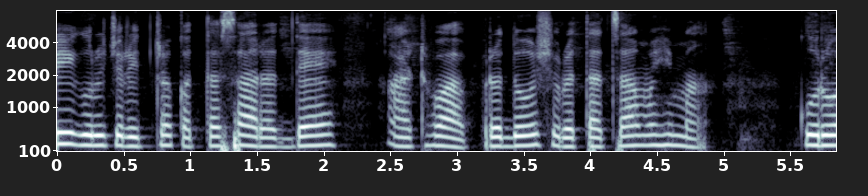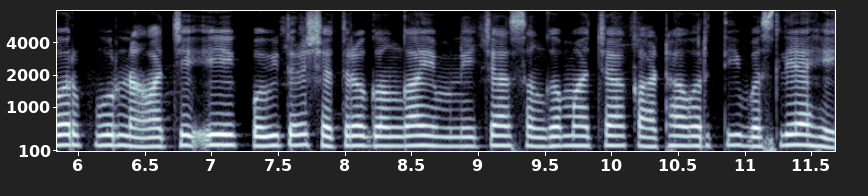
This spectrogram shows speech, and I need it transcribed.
श्री गुरुचरित्र कथासार अध्याय आठवा प्रदोष व्रताचा महिमा कुरवरपूर नावाचे एक पवित्र क्षेत्र गंगा यमुनेच्या संगमाच्या काठावरती बसले आहे.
